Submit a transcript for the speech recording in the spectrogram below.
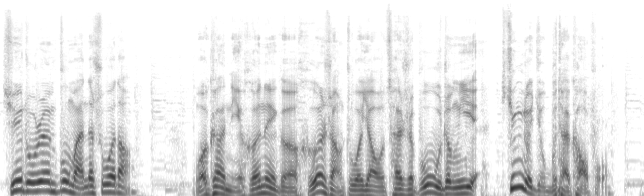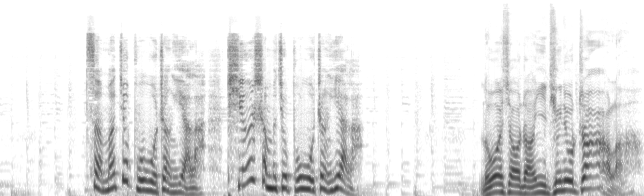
徐主任不满地说道：“我看你和那个和尚捉妖才是不务正业，听着就不太靠谱。”怎么就不务正业了？凭什么就不务正业了？罗校长一听就炸了：“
